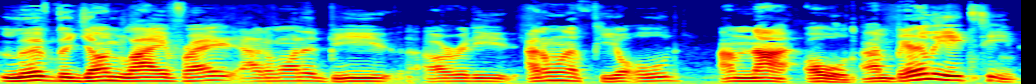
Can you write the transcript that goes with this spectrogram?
live the young life, right? I don't want to be already, I don't want to feel old. I'm not old. I'm barely 18.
